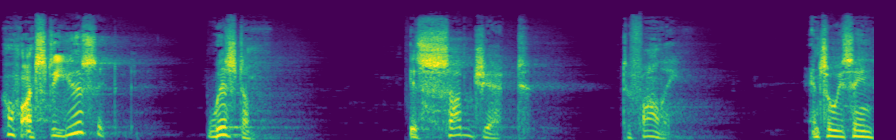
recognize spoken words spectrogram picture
Who wants to use it? Wisdom is subject to folly. And so he's saying,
